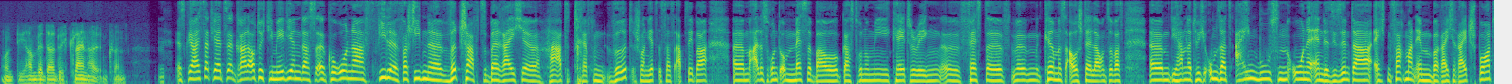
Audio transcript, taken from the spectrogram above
und die haben wir dadurch klein halten können. Es geistert jetzt äh, gerade auch durch die Medien, dass äh, Corona viele verschiedene Wirtschaftsbereiche hart treffen wird. Schon jetzt ist das absehbar. Ähm, alles rund um Messebau, Gastronomie, Catering, äh, Feste, ähm, Kirmesaussteller und sowas. Ähm, die haben natürlich Umsatzeinbußen ohne Ende. Sie sind da echt ein Fachmann im Bereich Reitsport.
